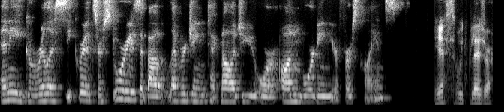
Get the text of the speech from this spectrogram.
any guerrilla secrets or stories about leveraging technology or onboarding your first clients? Yes, with pleasure.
